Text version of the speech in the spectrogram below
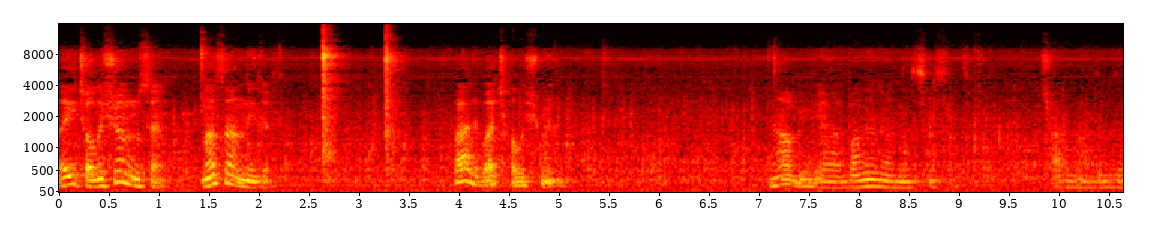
Dayı çalışıyor musun sen? Nasıl anlayacağım? Galiba çalışmıyor. Ne yapayım ya? Bana ne anlatsın Çarmıhdım da.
